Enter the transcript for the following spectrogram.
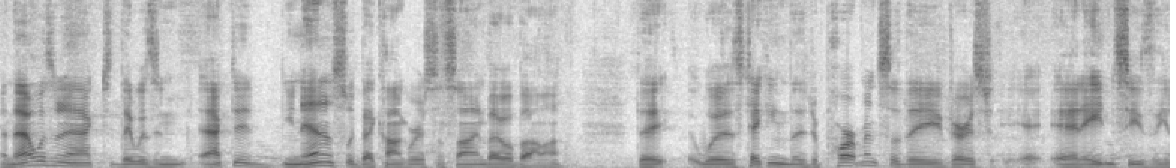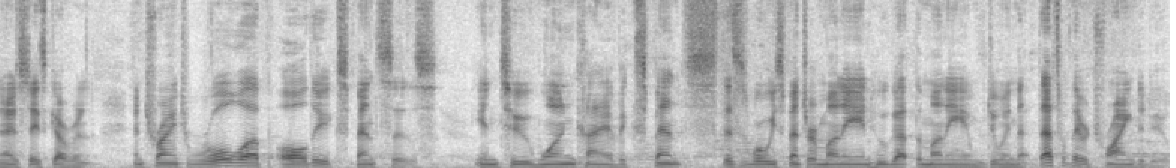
And that was an act that was enacted unanimously by Congress and signed by Obama that was taking the departments of the various and agencies of the United States government and trying to roll up all the expenses into one kind of expense. This is where we spent our money and who got the money and doing that. That's what they were trying to do.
